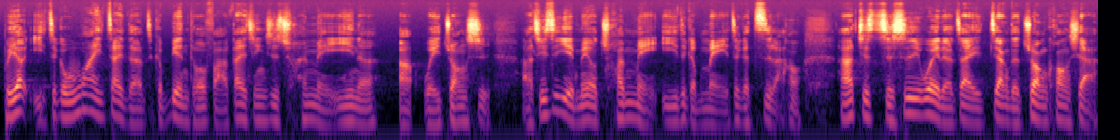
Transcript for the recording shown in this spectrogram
不要以这个外在的这个变头发、戴金饰、穿美衣呢。啊，为装饰啊，其实也没有穿美衣这个“美”这个字了哈，啊，就只是为了在这样的状况下，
